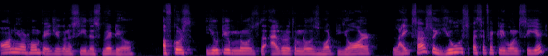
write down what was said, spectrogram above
on your homepage, you're going to see this video of course youtube knows the algorithm knows what your likes are so you specifically won't see it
